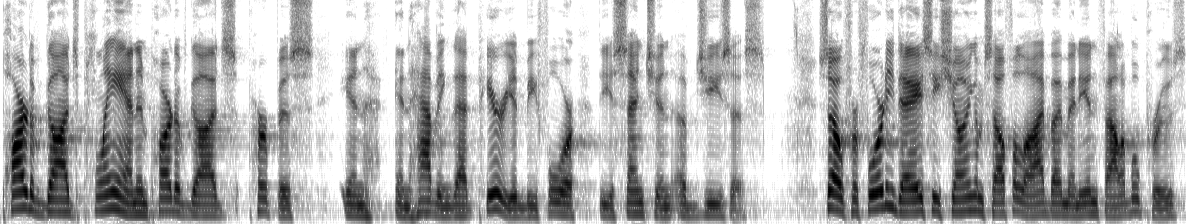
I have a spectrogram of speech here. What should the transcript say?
part of God's plan and part of God's purpose in, in having that period before the ascension of Jesus. So, for 40 days, he's showing himself alive by many infallible proofs.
